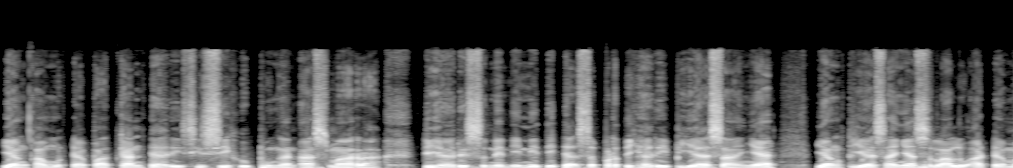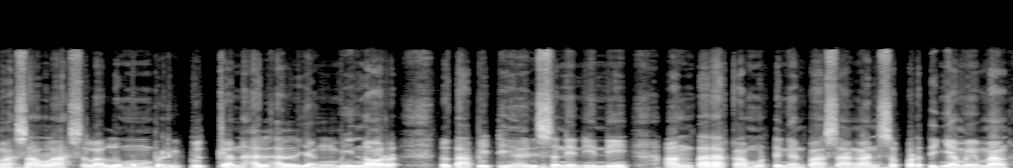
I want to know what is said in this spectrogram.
yang kamu dapatkan dari sisi hubungan asmara. Di hari Senin ini tidak seperti hari biasanya yang biasanya selalu ada masalah, selalu mempeributkan hal-hal yang minor, tetapi di hari Senin ini antara kamu dengan pasangan sepertinya memang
